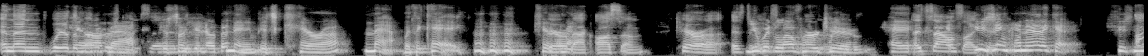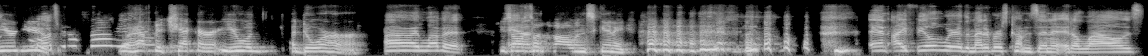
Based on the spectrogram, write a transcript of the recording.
And then where the Kara metaverse Mac. in, Just so you know the name, it's Kara Mac with a K. Kara, Kara Mac. Mac, awesome. Kara is You would love her too. Hey, It sounds like she's it. in Connecticut. She's oh, near Oh, you. that's where I'm from. You'll have to check her. You would adore her. Oh, I love it. She's And- also tall and skinny. and I feel where the metaverse comes in, it allows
